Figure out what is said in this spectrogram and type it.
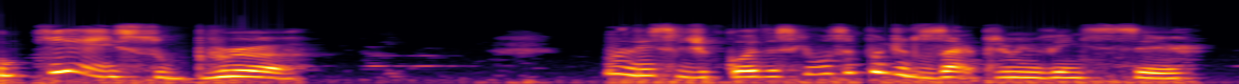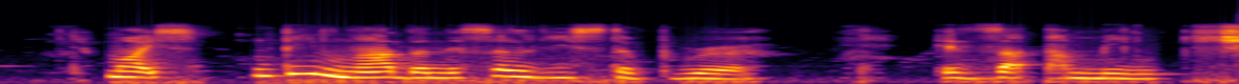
O que é isso, bruh? Uma lista de coisas que você pode usar para me vencer. Mas não tem nada nessa lista, bruh. Exatamente.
